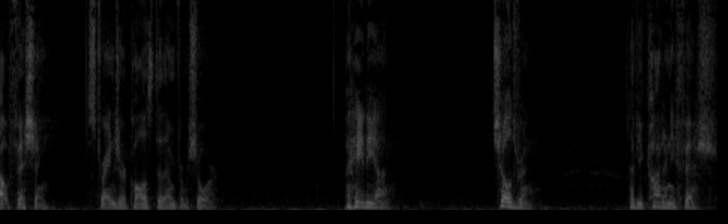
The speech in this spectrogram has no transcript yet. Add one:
out fishing. Stranger calls to them from shore. Paidion, children, have you caught any fish?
